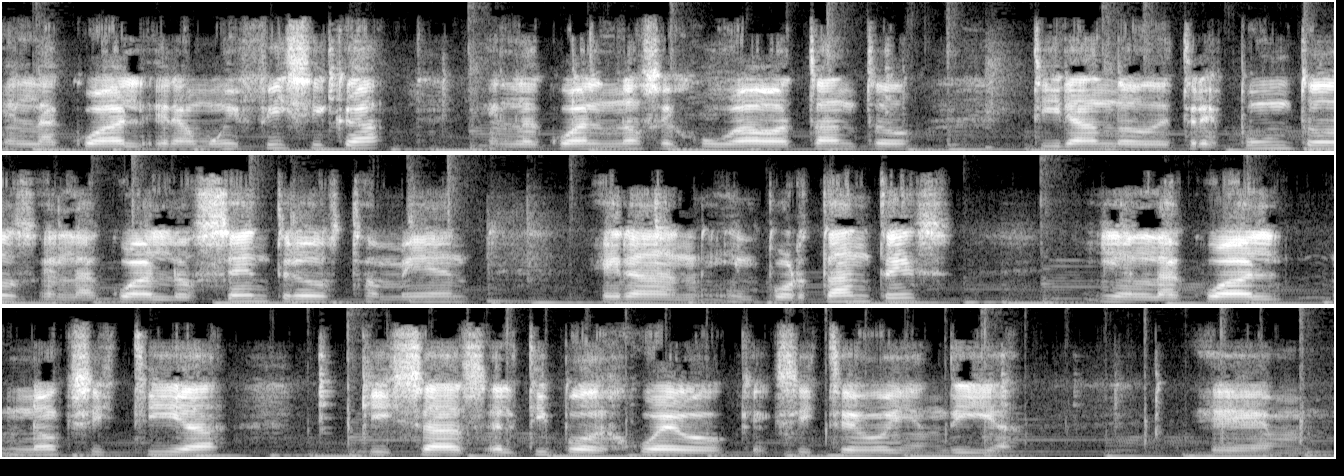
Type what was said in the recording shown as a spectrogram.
en la cual era muy física, en la cual no se jugaba tanto tirando de tres puntos, en la cual los centros también eran importantes y en la cual no existía quizás el tipo de juego que existe hoy en día. Em,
